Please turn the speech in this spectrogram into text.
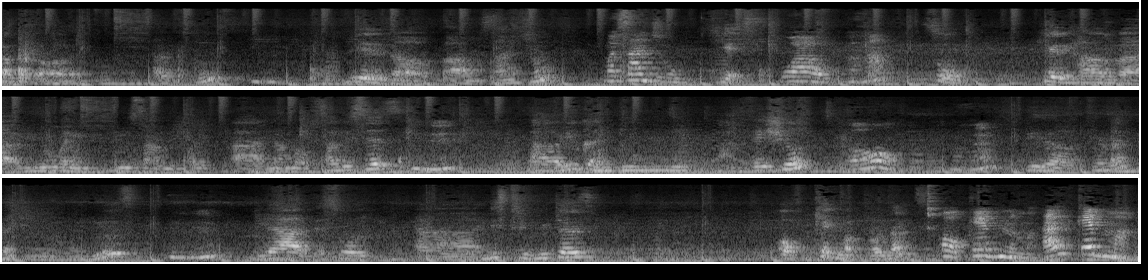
Welcome to our, our. Here is our massage room. Massage room. Yes. Wow. Uh-huh. So here we have uh, you know when you do some uh, number of services. Mm-hmm. Uh, you can do a facial. Oh. Uh-huh. These are products that you can use. Mm-hmm. They are the sole uh, distributors of Kedma products. Oh, Kedma. Kedma.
